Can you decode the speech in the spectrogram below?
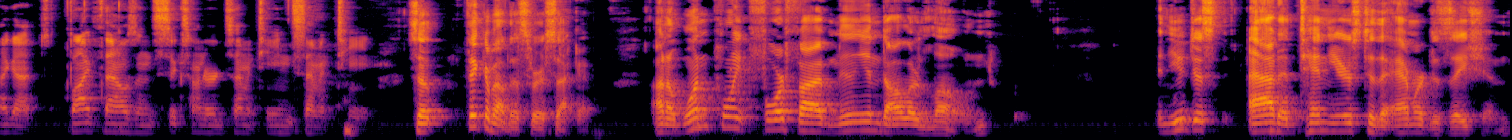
I got 5,617.17. So, think about this for a second. On a $1.45 million loan, and you just added 10 years to the amortization,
